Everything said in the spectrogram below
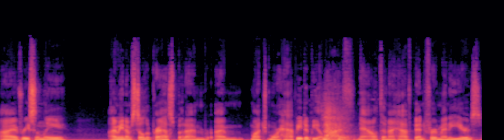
I've recently. I mean, I'm still depressed, but I'm I'm much more happy to be alive now than I have been for many years.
